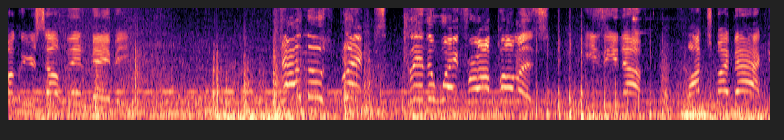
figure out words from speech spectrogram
Buckle yourself in, maybe. Down those blimps! Clear the way for our bombers! Easy enough. Watch my back.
